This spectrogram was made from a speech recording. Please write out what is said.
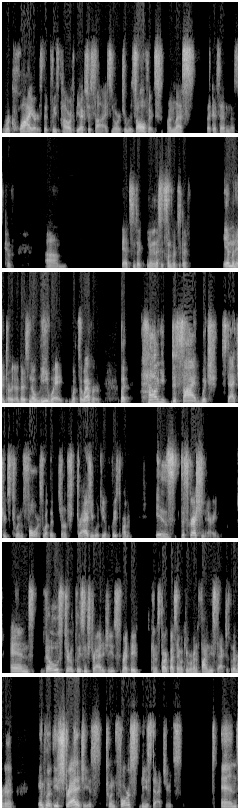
requires that police powers be exercised in order to resolve it, unless, like I said, unless kind of, um, it seems like, you know, unless it's something is kind of imminent or, or there's no leeway whatsoever. But how you decide which statutes to enforce, what the sort of strategy would be of a police department, is discretionary. And those general policing strategies, right, they kind of start by saying, okay, we're going to find these statutes, but then we're going to implement these strategies to enforce these statutes. And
